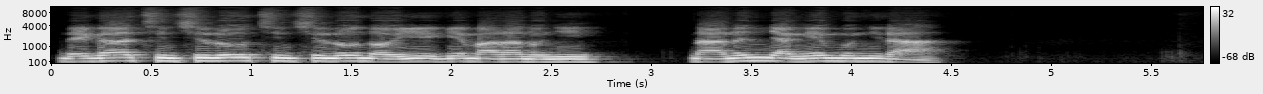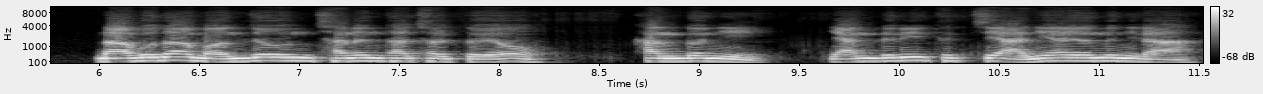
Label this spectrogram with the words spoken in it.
내가 진실로 진실로 너희에게 말하노니 나는 양의 문이라. 나보다 먼저 온 자는 다 절도요 강도니 양들이 듣지 아니하였느니라.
